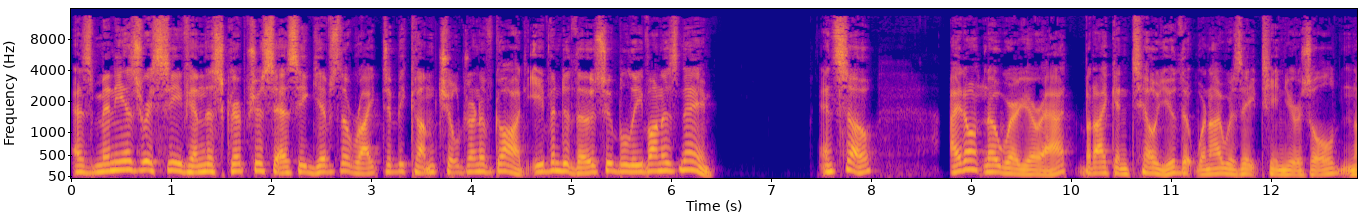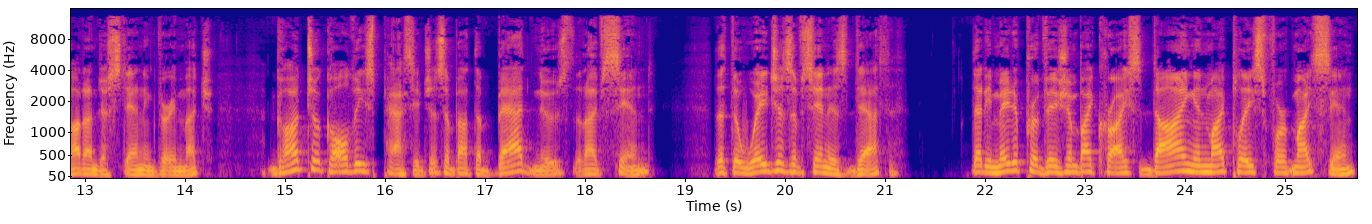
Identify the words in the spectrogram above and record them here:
As many as receive him, the scripture says he gives the right to become children of God, even to those who believe on his name. And so, I don't know where you're at, but I can tell you that when I was 18 years old, not understanding very much, God took all these passages about the bad news that I've sinned, that the wages of sin is death, that he made a provision by Christ dying in my place for my sin,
